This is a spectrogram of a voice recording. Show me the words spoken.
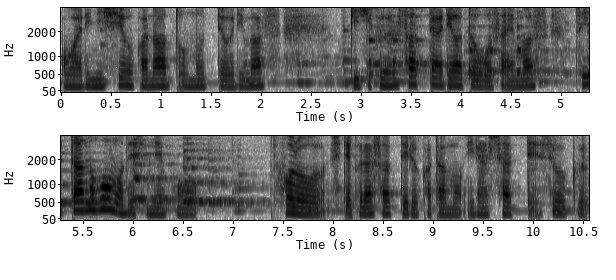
終わりにしようかなと思っております。お聞きくださってありがとうございます。ツイッターの方もですねこうフォローしてくださってる方もいらっしゃってすごく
